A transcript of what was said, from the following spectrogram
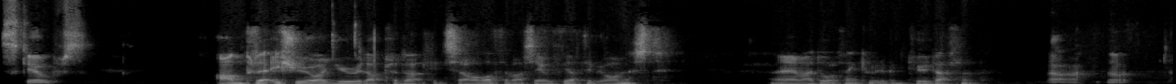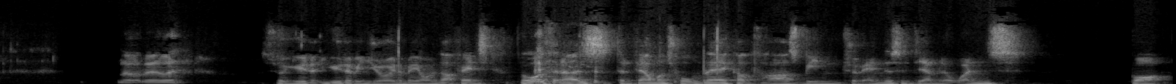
scalps. I'm pretty sure you would have predicted Silva to myself there, to be honest. Um, I don't think it would have been too different. Nah, not, not really. So you'd, you'd have enjoyed me on that fence. The only thing is, Dunfermline's home record has been tremendous in terms of wins, but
